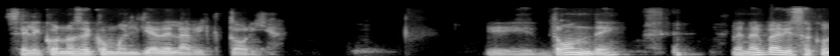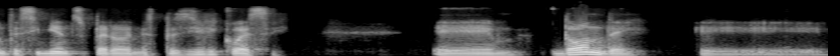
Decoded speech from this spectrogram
se le conoce como el Día de la Victoria. Eh, ¿Dónde? Bueno, hay varios acontecimientos, pero en específico ese. Eh, ¿Dónde? eh,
